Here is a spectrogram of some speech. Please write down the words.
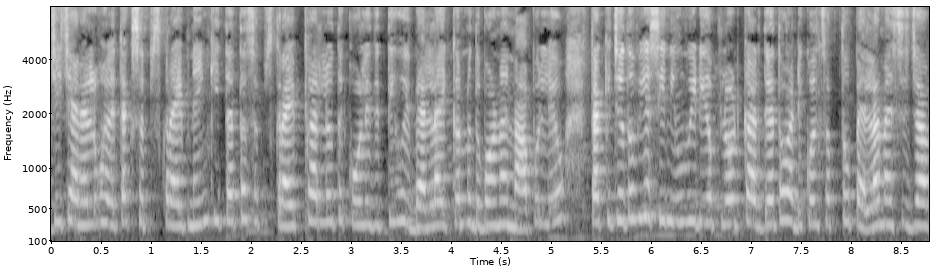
ਜੇ ਚੈਨਲ ਨੂੰ ਹਾਲੇ ਤੱਕ ਸਬਸਕ੍ਰਾਈਬ ਨਹੀਂ ਕੀਤਾ ਤਾਂ ਸਬਸਕ੍ਰਾਈਬ ਕਰ ਲਓ ਤੇ ਕੋਲੇ ਦਿੱਤੀ ਹੋਈ ਬੈਲ ਆਈਕਨ ਨੂੰ ਦਬਾਉਣਾ ਨਾ ਭੁੱਲਿਓ ਤਾਂ ਕਿ ਜਦੋਂ ਵੀ ਅਸੀਂ ਨਿਊ ਵੀਡੀਓ ਅਪਲੋਡ ਕਰਦੇ ਹਾਂ, ਤੁਹਾਡੇ ਕੋਲ ਸਭ ਤੋਂ ਪਹਿਲਾਂ ਮੈਸੇਜ ਆਵੇ।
